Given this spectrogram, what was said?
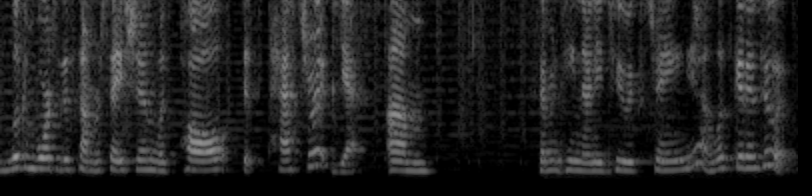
looking forward to this conversation with Paul Fitzpatrick. Yes. Um, 1792 exchange. yeah, let's get into it.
